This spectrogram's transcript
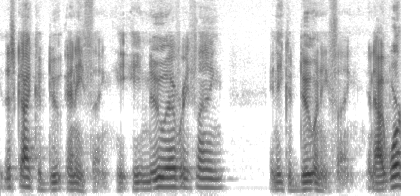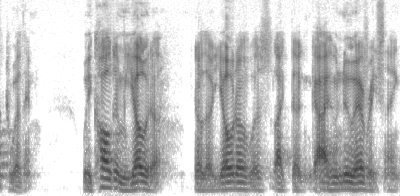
this guy could do anything. He, he knew everything and he could do anything. And I worked with him. We called him Yoda. You know, the Yoda was like the guy who knew everything.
